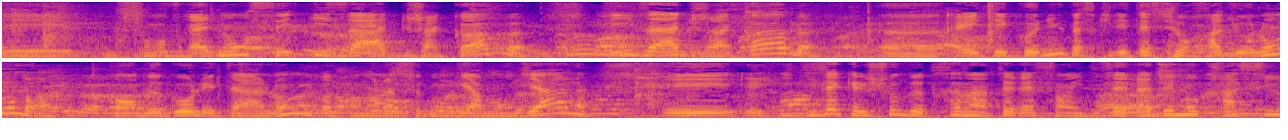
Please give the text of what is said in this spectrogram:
et son vrai nom c'est Isaac Jacob. Et Isaac Jacob euh, a été connu parce qu'il était sur Radio Londres quand De Gaulle était à Londres pendant la Seconde Guerre mondiale et il disait quelque chose de très intéressant. Il disait la démocratie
